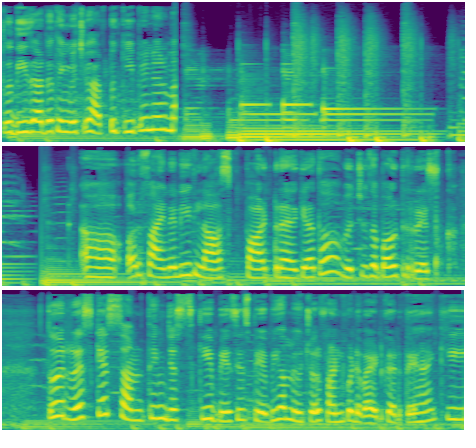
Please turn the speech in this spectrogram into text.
तो these are the thing which you have to keep in your और फाइनली एक लास्ट पार्ट रह गया था विच इज़ अबाउट रिस्क तो रिस्क इज़ समथिंग जिसकी बेसिस पे भी हम म्यूचुअल फंड को डिवाइड करते हैं कि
